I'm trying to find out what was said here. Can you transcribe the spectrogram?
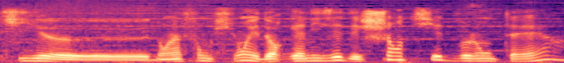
qui, dont la fonction est d'organiser des chantiers de volontaires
